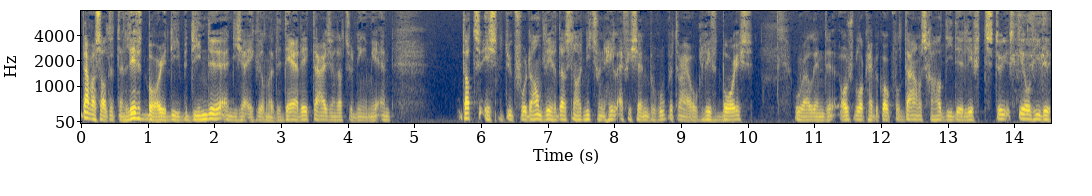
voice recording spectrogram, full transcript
daar was altijd een liftboy die bediende en die zei ik wil naar de derde etage en dat soort dingen meer. En dat is natuurlijk voor de hand liggen, dat is nou niet zo'n heel efficiënt beroep. Het waren ook liftboys. Hoewel in de Oostblok heb ik ook wel dames gehad die de lift stilhielden.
